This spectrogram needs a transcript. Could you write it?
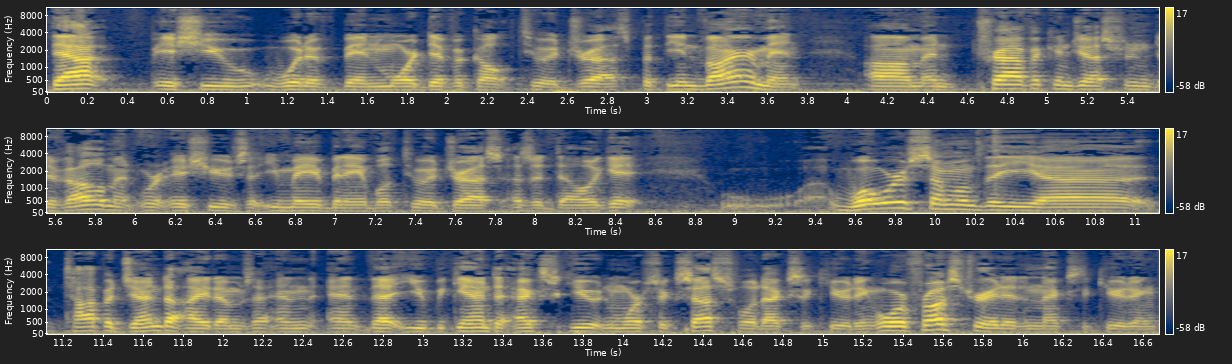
that issue would have been more difficult to address. But the environment um, and traffic congestion and development were issues that you may have been able to address as a delegate. What were some of the uh, top agenda items and, and that you began to execute and were successful at executing, or frustrated in executing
